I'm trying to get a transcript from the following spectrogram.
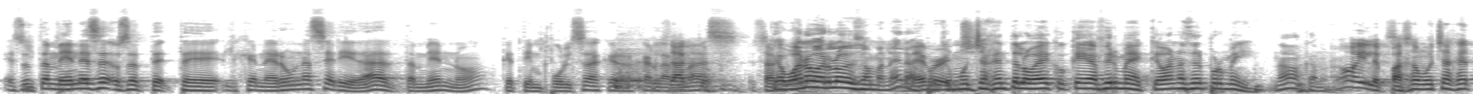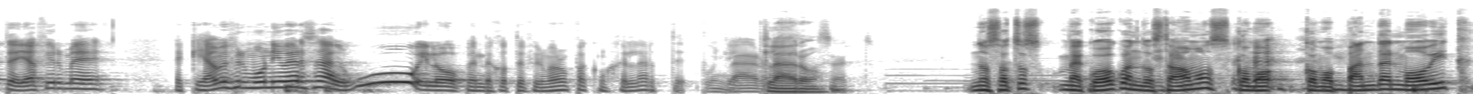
Eso también es, o sea, te, te genera una seriedad también, ¿no? Que te impulsa a querer jalar Exacto, más. exacto. Qué bueno verlo de esa manera. Porque mucha gente lo ve, ok, ya firmé, ¿qué van a hacer por mí? No, cabrón. No, y le pasa a mucha gente, ya firmé, de que ya me firmó Universal, ¡uh! y luego, pendejo, te firmaron para congelarte, puñet. Claro. Claro. Exacto. Nosotros, me acuerdo cuando estábamos como, como Panda en Movic,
